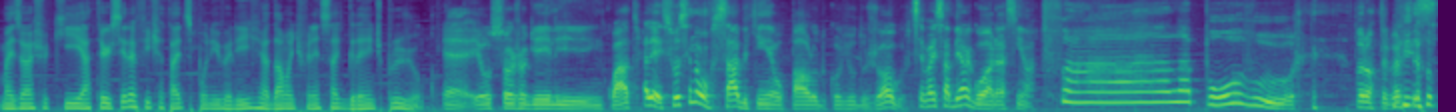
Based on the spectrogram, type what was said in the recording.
mas eu acho que a terceira ficha tá disponível ali já dá uma diferença grande pro jogo. É, eu só joguei ele em 4. Aliás, se você não sabe quem é o Paulo do Covil do jogo, você vai saber agora, assim, ó. Fala, povo! Pronto, agora Meu você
